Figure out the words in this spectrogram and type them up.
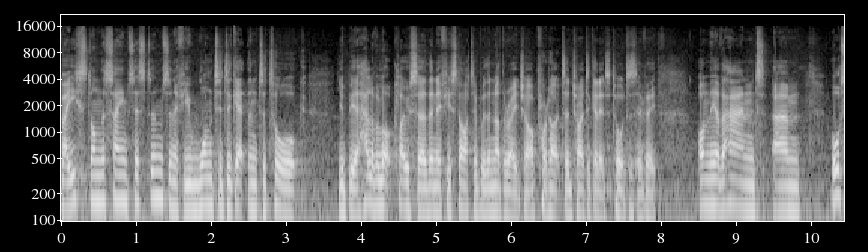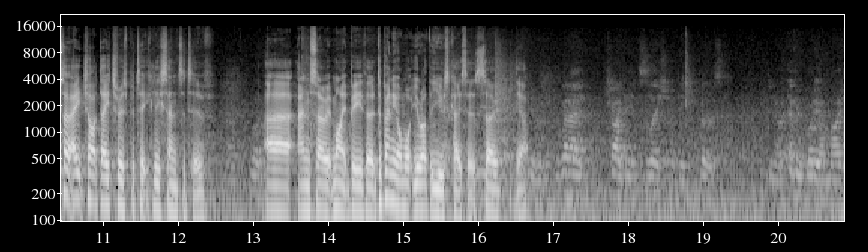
based on the same systems, and if you wanted to get them to talk, you'd be a hell of a lot closer than if you started with another HR product and tried to get it to talk to Civi. On the other hand, um, also HR data is particularly sensitive. Uh, and so it might be that, depending on what your other use case is. So, yeah. When I tried the installation did first, you know, everybody on my in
